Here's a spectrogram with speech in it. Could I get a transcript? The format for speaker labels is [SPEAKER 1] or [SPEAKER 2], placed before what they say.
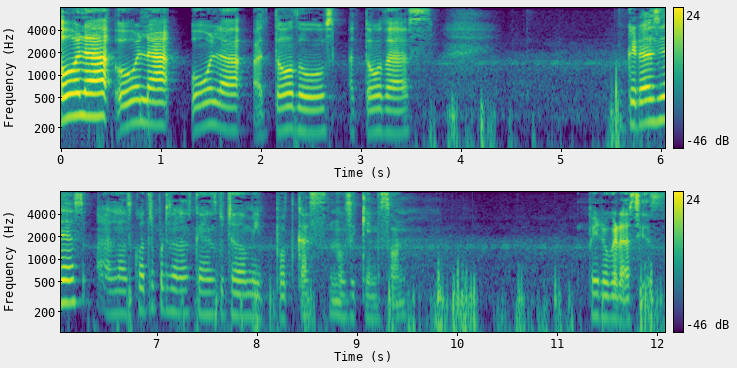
[SPEAKER 1] Hola, hola, hola a todos, a todas. Gracias a las cuatro personas que han escuchado mi podcast. No sé quiénes son, pero gracias.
